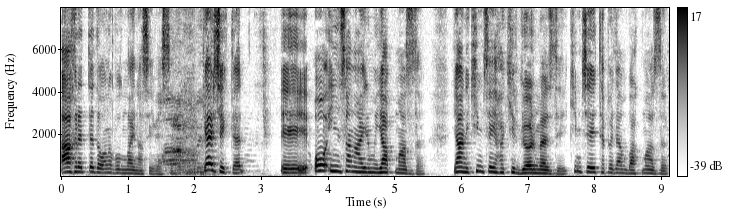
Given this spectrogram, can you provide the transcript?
Ahirette de onu bulmayı nasip etsin. Gerçekten e, o insan ayrımı yapmazdı. Yani kimseyi hakir görmezdi. Kimseye tepeden bakmazdı.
